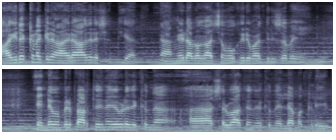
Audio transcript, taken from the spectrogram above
ആയിരക്കണക്കിന് ആരാധന ശക്തിയാൽ ഞാൻ അങ്ങയുടെ അവകാശമോഹരുമായ തിരുസഭയെ എന്റെ മുമ്പിൽ പ്രാർത്ഥനയോടെ നിൽക്കുന്ന ആശീർവാദത്തിൽ നിൽക്കുന്ന എല്ലാ മക്കളെയും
